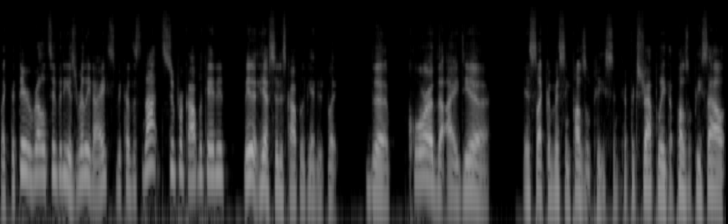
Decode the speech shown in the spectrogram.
Like the theory of relativity is really nice because it's not super complicated. I mean, yes, it is complicated, but the core of the idea is like a missing puzzle piece. And you have to extrapolate the puzzle piece out,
